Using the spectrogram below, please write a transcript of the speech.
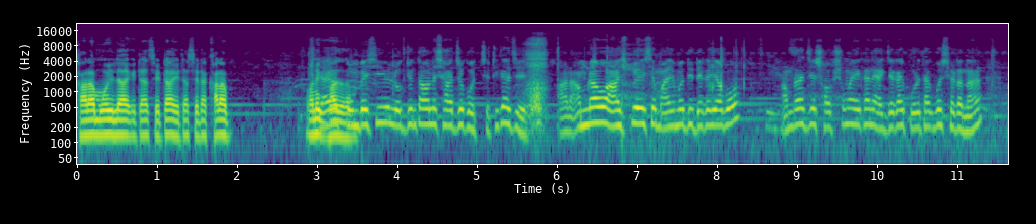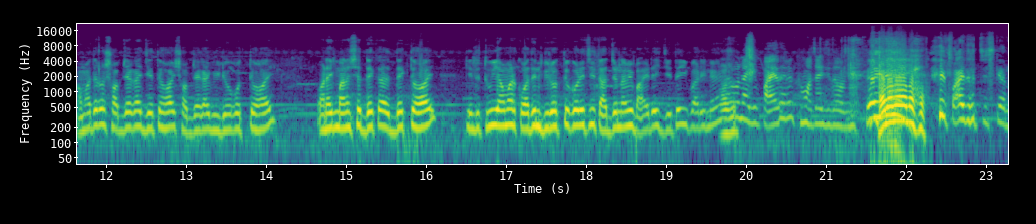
খারাপ মহিলা এটা সেটা এটা সেটা খারাপ। অনেক ভালো। কম বেশি লোকজন তাহলে সাহায্য করছে ঠিক আছে? আর আমরাও আসবে এসে মাঝে মধ্যে দেখে যাব। আমরা যে সব সময় এখানে এক জায়গায় পড়ে থাকব সেটা না আমাদেরও সব জায়গায় যেতে হয় সব জায়গায় ভিডিও করতে হয়। অনেক মানুষের দেখা দেখতে হয়। কিন্তু তুই আমার কদিন বিরক্ত করেছি তার জন্য আমি বাইরে যেতেই পারি না। পায়ে ধরছিস কেন?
